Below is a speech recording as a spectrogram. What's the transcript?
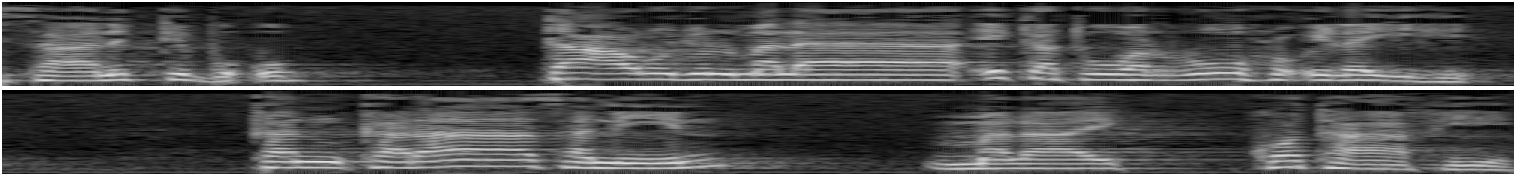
isaanitti bu'u تعرج الملائكة والروح إليه. كان كرا سنين ملائكتا في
